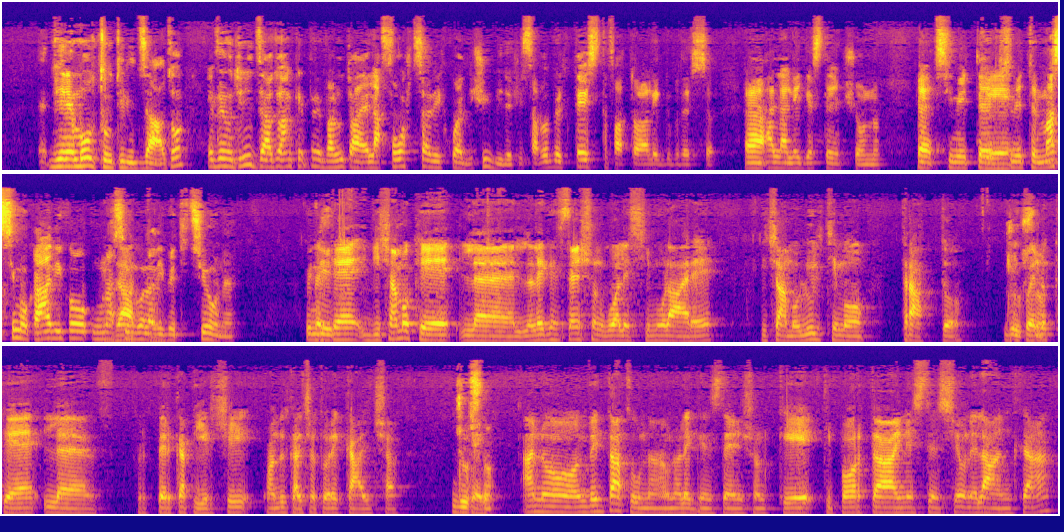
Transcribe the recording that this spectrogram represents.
viene molto utilizzato e viene utilizzato anche per valutare la forza del quadricipite, ci sta proprio il test fatto alla leg press alla leg extension. Cioè, si mette, e... si mette il massimo carico una esatto. singola ripetizione. Quindi... Perché diciamo che la, la leg extension vuole simulare diciamo, l'ultimo tratto Giusto. di quello che è il, per, per, capirci quando il calciatore calcia. Giusto. Okay. Hanno inventato una, una leg extension che ti porta in estensione l'anca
